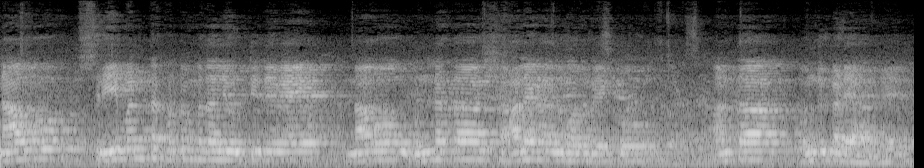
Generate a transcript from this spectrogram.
ನಾವು ಶ್ರೀಮಂತ ಕುಟುಂಬದಲ್ಲಿ ಹುಟ್ಟಿದ್ದೇವೆ. ನಾವು ಉನ್ನತ ಶಾಲೆಗಳಲ್ಲಿ ಓದಬೇಕು ಅಂತ ಒಂದು ಕಡೆ ಆದರೆ,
